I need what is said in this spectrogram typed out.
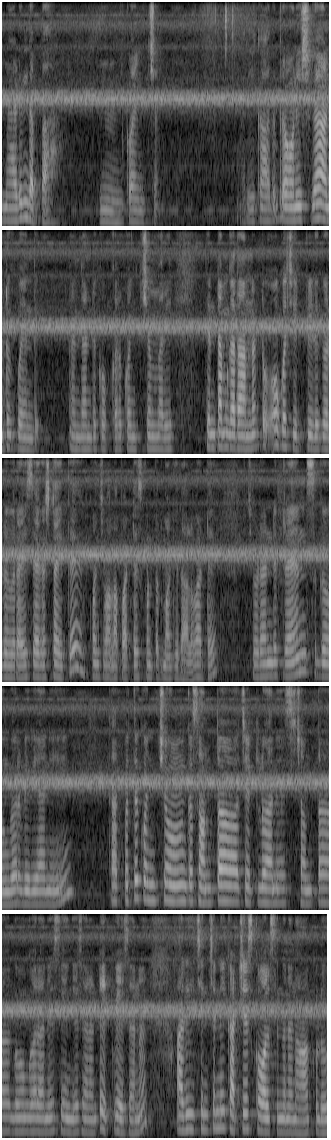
మాడిందబ్బా. కొంచెం. మరి కాదు బ్రౌనిష్గా అంటుకుపోయింది. ఏంటంటే కుక్కర్ కొంచెం మరి తింటాం కదా అన్నట్టు ఒక చిట్పిడిగడు రైస్ ఎగస్ట్ అయితే కొంచెం అలా పట్టేసుకుంటుంది మాకు ఇది అలవాటే. చూడండి ఫ్రెండ్స్ గోంగూర బిర్యానీ. కాకపోతే కొంచెం ఇంకా సొంత చెట్లు అనేసి సొంత గోంగూర అనేసి ఏం చేశానంటే ఎక్కువ వేసాను అది చిన్న చిన్నవి కట్ చేసుకోవాల్సింది నేను ఆకులు.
